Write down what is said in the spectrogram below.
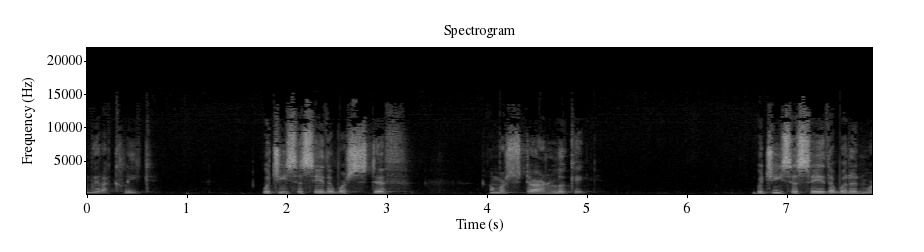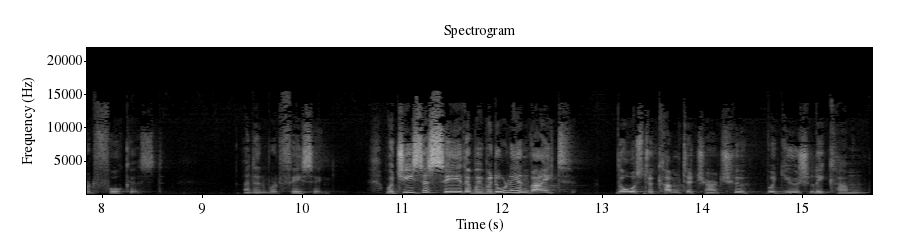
And we're a clique? Would Jesus say that we're stiff and we're stern looking? Would Jesus say that we're inward focused and inward facing? Would Jesus say that we would only invite those to come to church who would usually come,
